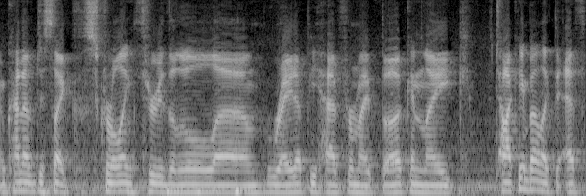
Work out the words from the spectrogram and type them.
I'm kind of just like scrolling through the little um, write up you had for my book and like talking about like the F-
